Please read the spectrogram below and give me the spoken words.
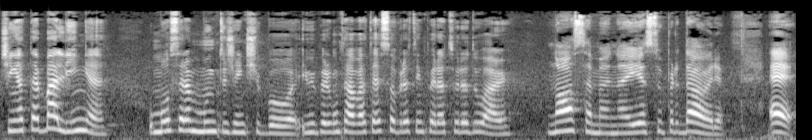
tinha até balinha. O moço era muito gente boa e me perguntava até sobre a temperatura do ar. Nossa, mano, aí é super da hora. É,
